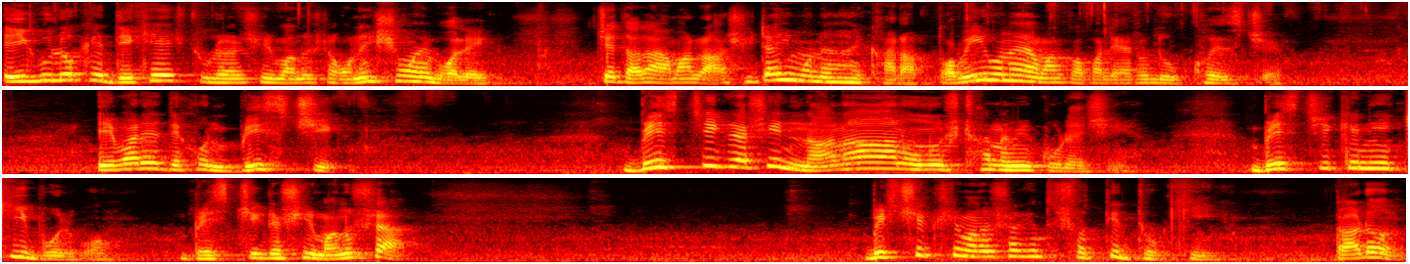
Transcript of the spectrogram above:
এইগুলোকে দেখে তুলারাশির মানুষরা অনেক সময় বলে যে, দাদা, আমার রাশিটাই মনে হয় খারাপ, তবেই মনে হয় আমার কপালে এত দুঃখ এসছে। এবারে দেখুন বৃশ্চিক। বৃশ্চিক রাশির নানান অনুষ্ঠান আমি করেছি। বৃশ্চিককে নিয়ে কি বলব? বৃশ্চিক রাশির মানুষরা বৃশ্চিক রাশির মানুষরা কিন্তু সত্যি দুঃখী। কারণ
